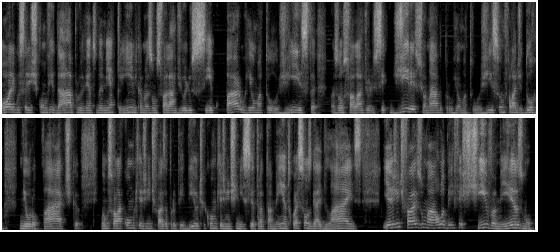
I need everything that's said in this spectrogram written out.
Olha, gostaria de te convidar para o evento da minha clínica. Nós vamos falar de olho seco para o reumatologista, nós vamos falar de olho seco direcionado para o reumatologista, vamos falar de dor neuropática, vamos falar como que a gente faz a propedêutica, como que a gente inicia tratamento, quais são os guidelines. E a gente faz uma aula bem festiva mesmo,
